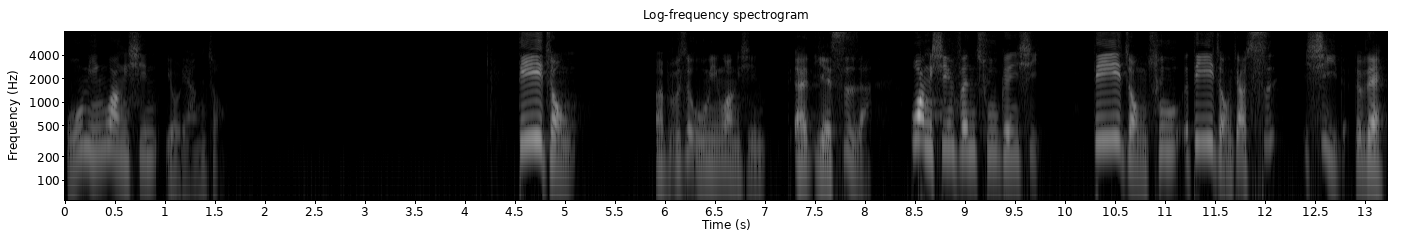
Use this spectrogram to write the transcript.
无名妄心有两种，第一种，呃，不是无名妄心，呃，也是啊，妄心分粗跟细，第一种粗，第一种叫细细的，对不对？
